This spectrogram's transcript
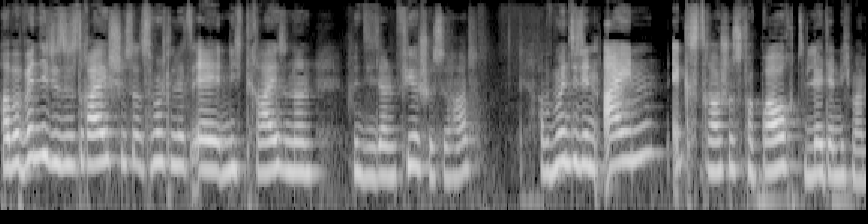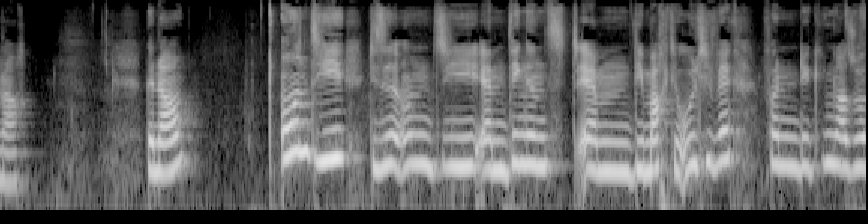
Aber wenn sie diese drei Schüsse, also zum Beispiel jetzt äh, nicht drei, sondern wenn sie dann vier Schüsse hat. Aber wenn sie den einen Extraschuss verbraucht, lädt er nicht mal nach. Genau. Und sie, diese, und sie, ähm, Dingens, ähm, die macht die Ulti weg von den Gegnern. Also,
